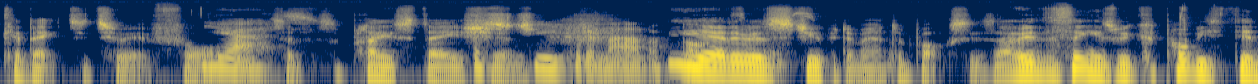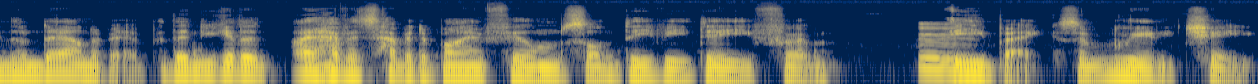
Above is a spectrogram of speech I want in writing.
connected to it for. Yes. so it's a a PlayStation. stupid amount of Yeah, there is a stupid amount of boxes. I mean, the thing is, we could probably thin them down a bit, but then you get a. I have this habit of buying films on DVD from mm. eBay because they're really cheap,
